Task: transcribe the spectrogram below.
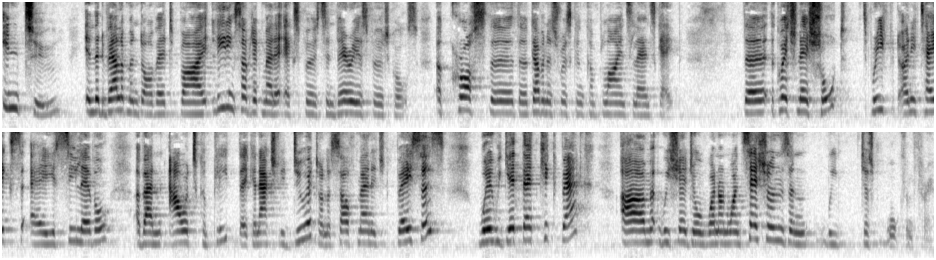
into in the development of it by leading subject matter experts in various verticals across the, the governance, risk, and compliance landscape. The, the questionnaire is short, it's brief, it only takes a C level about an hour to complete. They can actually do it on a self managed basis. Where we get that kickback, um, we schedule one on one sessions and we just walk them through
